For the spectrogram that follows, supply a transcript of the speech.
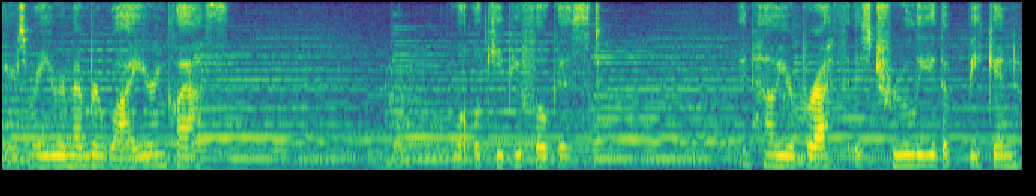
Here's where you remember why you're in class, what will keep you focused, and how your breath is truly the beacon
